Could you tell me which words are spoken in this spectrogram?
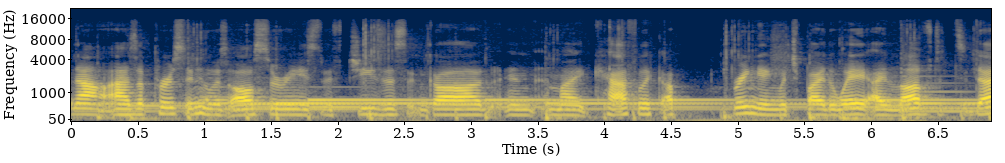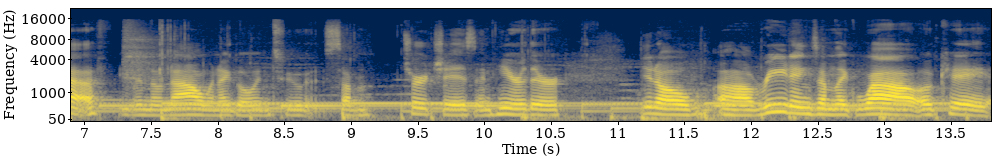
Now, as a person who was also raised with Jesus and God and, my Catholic upbringing, which by the way I loved to death, even though now when I go into some churches and hear their, you know, uh, readings, I'm like, wow, okay,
